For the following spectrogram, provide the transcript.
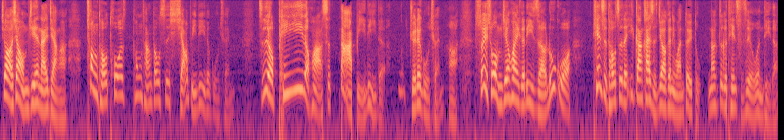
就好像我们今天来讲啊，创投托通常都是小比例的股权。只有 P E 的话是大比例的绝对股权啊，所以说我们今天换一个例子啊，如果天使投资人一刚开始就要跟你玩对赌，那这个天使是有问题的。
